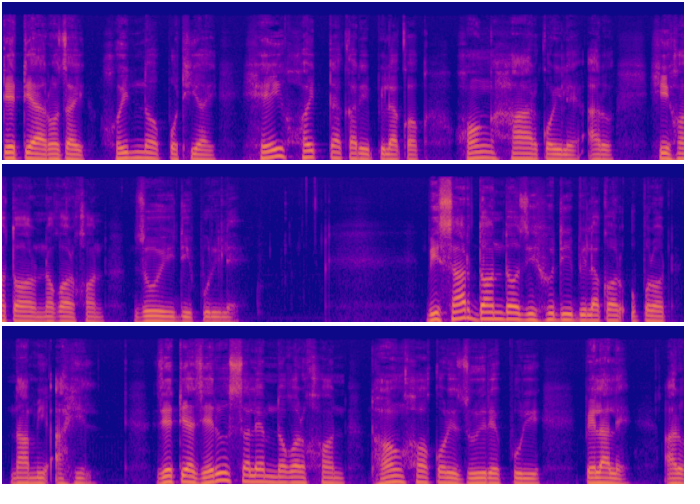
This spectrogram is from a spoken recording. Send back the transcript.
তেতিয়া ৰজাই সৈন্য পঠিয়াই সেই হত্যাকাৰীবিলাকক সংহাৰ কৰিলে আৰু সিহঁতৰ নগৰখন জুই দি পুৰিলে। বিচাৰদণ্ড যিহুদীবিলাকৰ ওপৰত নামি আহিল। যেতিয়া জেৰুচালেম নগৰখন ধ্বংস কৰি জুইৰে পুৰি পেলালে আৰু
